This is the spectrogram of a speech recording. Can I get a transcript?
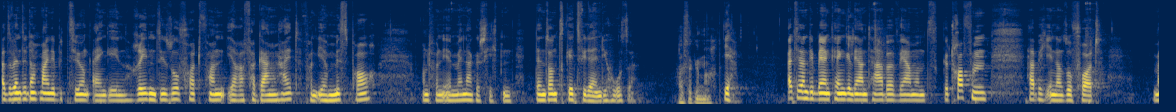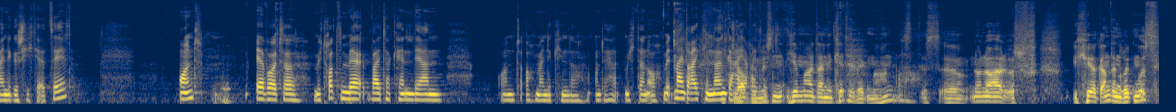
also wenn Sie noch mal eine Beziehung eingehen, reden Sie sofort von Ihrer Vergangenheit, von Ihrem Missbrauch und von Ihren Männergeschichten, denn sonst geht's wieder in die Hose. Hast du gemacht? Ja. Als ich dann die Bären kennengelernt habe, wir haben uns getroffen, habe ich ihnen dann sofort meine Geschichte erzählt. Und er wollte mich trotzdem mehr weiter kennenlernen und auch meine Kinder. Und er hat mich dann auch mit meinen drei Kindern Ich glaube, wir geheiratet. müssen hier mal deine Kette wegmachen. Das, das, äh, na, na, das, ich höre gern den Rhythmus.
